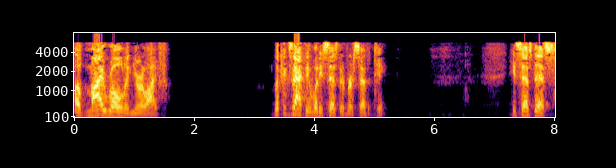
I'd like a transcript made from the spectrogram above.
of my role in your life. Look exactly what he says there, verse 17. He says this,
